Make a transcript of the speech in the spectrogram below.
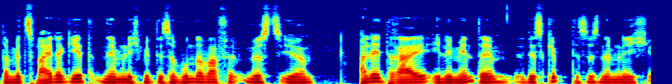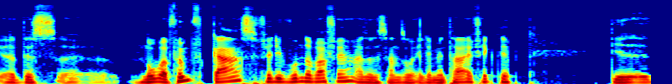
damit es weitergeht. Nämlich mit dieser Wunderwaffe müsst ihr alle drei Elemente, das gibt, das ist nämlich äh, das äh, Nova 5 Gas für die Wunderwaffe, also das sind so Elementareffekte. Die,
